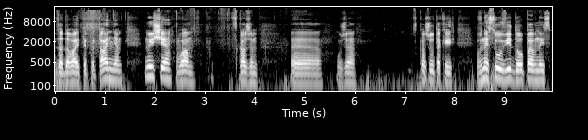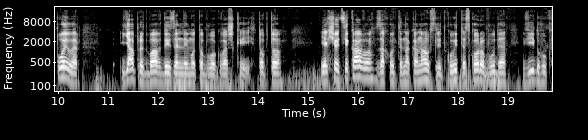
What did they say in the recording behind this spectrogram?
задавайте питання. Ну і ще вам, скажімо, е, уже скажу такий, внесу в відео певний спойлер. Я придбав дизельний мотоблок важкий. Тобто, якщо цікаво, заходьте на канал, слідкуйте, скоро буде відгук,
